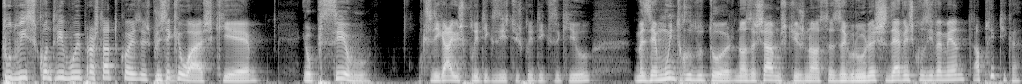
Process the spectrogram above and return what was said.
tudo isso contribui para o estado de coisas. Por isso é que eu acho que é, eu percebo que se diga, ah, os políticos isto e os políticos aquilo, mas é muito redutor nós acharmos que as nossas agruras se devem exclusivamente à política.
